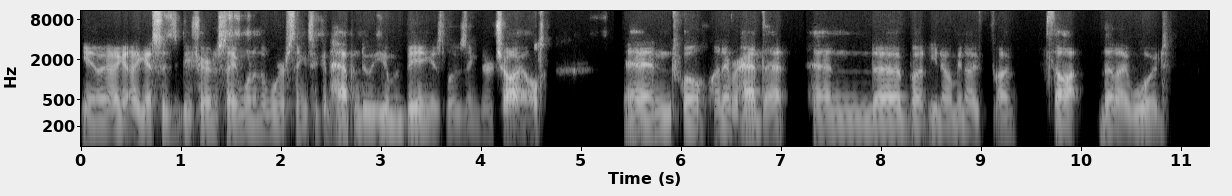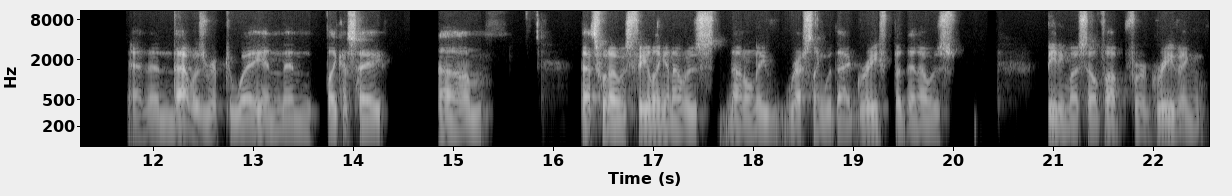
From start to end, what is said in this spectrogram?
you know, I, I, guess it'd be fair to say one of the worst things that can happen to a human being is losing their child. And well, I never had that. And, uh, but, you know, I mean, I, I've thought that I would. And then that was ripped away. And then, like I say, um, that's what I was feeling. And I was not only wrestling with that grief, but then I was beating myself up for grieving.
